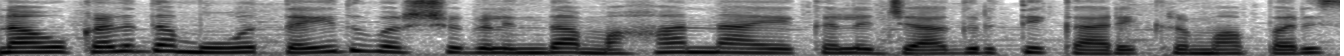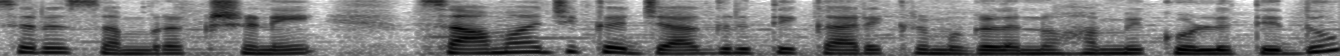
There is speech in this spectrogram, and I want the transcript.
ನಾವು ಕಳೆದ ಮೂವತ್ತೈದು ವರ್ಷಗಳಿಂದ ಮಹಾನ್ ನಾಯಕಲ ಜಾಗೃತಿ ಕಾರ್ಯಕ್ರಮ, ಪರಿಸರ ಸಂರಕ್ಷಣೆ, ಸಾಮಾಜಿಕ ಜಾಗೃತಿ ಕಾರ್ಯಕ್ರಮಗಳನ್ನು ಹಮ್ಮಿಕೊಳ್ಳುತ್ತಿದ್ದು,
